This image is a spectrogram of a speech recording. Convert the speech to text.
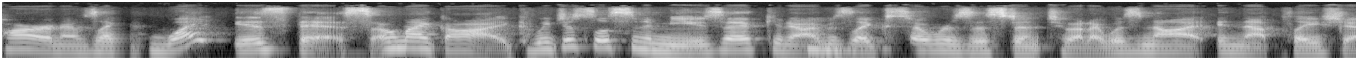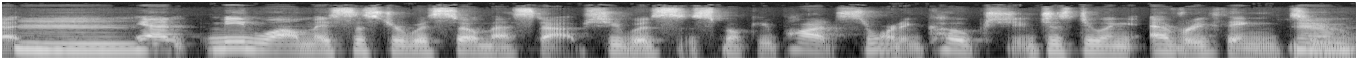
car and I was like, what is this? Oh my God. Can we just listen to music? You know, mm. I was hmm. like so resistant to it. I was not in that place yet. Mm. And meanwhile, my sister was so messed up. She was smoking pot, snorting coke, she, just doing everything to, yeah.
